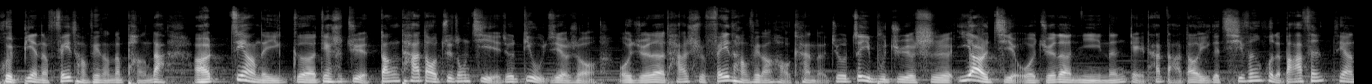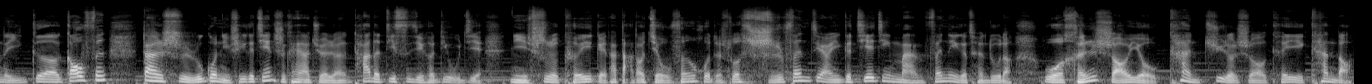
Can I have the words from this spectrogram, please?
会变得非常非常的庞大。而这样的一个电视剧，当它到最终季，也就是第五季的时候，我觉得它是非常非常好看的。就这一部剧是一二季，我觉得你能给它打到一个七分或者八分这样的一个高分。但是如果你是一个坚持看下去的人，它的第四季和第五季，你是可以给它打到九分或者说十分这样一个接近满分。的一个程度的，我很少有看剧的时候可以看到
